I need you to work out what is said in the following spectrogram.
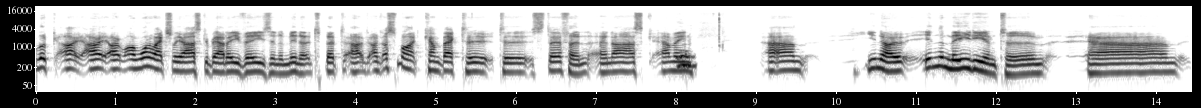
look, I, I, I, want to actually ask about EVs in a minute, but I, I just might come back to, to Stefan and ask. I mean, mm. um, you know, in the medium term, um,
